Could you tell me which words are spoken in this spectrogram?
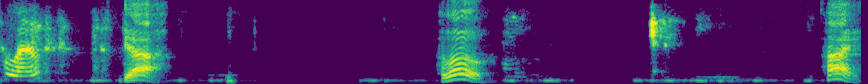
Hello? Yeah. Hello. Hi.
